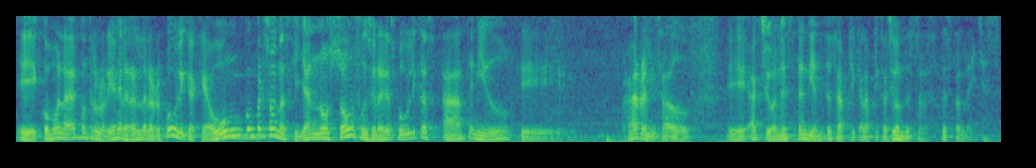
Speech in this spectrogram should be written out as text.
eh, como la Contraloría General de la República, que aún con personas que ya no son funcionarias públicas ha tenido, eh, ha realizado eh, acciones tendientes a la aplicación de estas, de estas leyes.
